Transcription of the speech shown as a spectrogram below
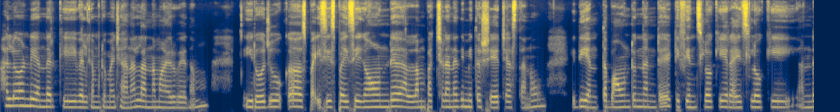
హలో అండి అందరికీ. వెల్కమ్ టు మై ఛానల్ అన్నం ఆయుర్వేదం. ఈరోజు ఒక స్పైసీ స్పైసీగా ఉండే అల్లం పచ్చడి అనేది మీతో షేర్ చేస్తాను. ఇది ఎంత బాగుంటుందంటే టిఫిన్స్‌లోకి, రైస్‌లోకి అండ్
